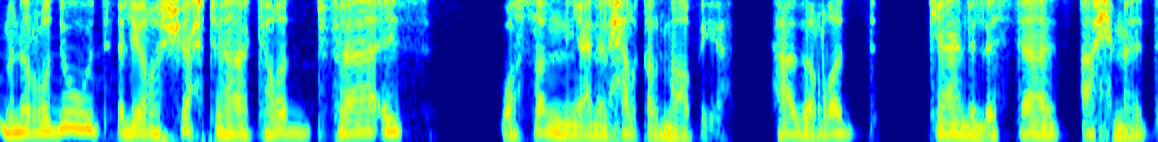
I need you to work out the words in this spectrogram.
من الردود اللي رشحتها كرد فائز وصلني عن الحلقة الماضية. هذا الرد كان للأستاذ أحمد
